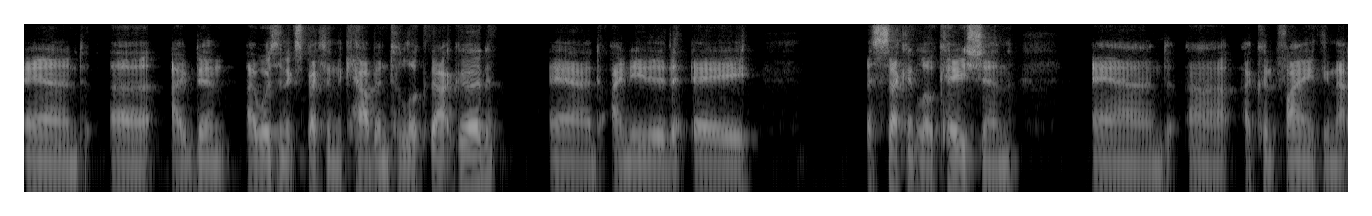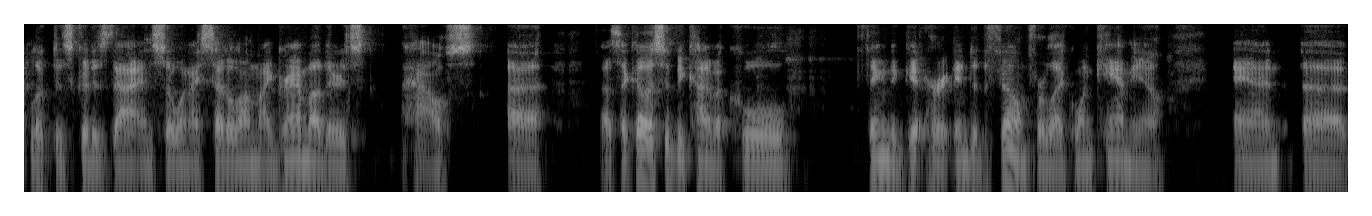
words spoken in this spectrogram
and uh, I didn't. I wasn't expecting the cabin to look that good, and I needed a a second location, and uh, I couldn't find anything that looked as good as that. And so when I settled on my grandmother's house, uh, I was like, oh, this would be kind of a cool thing to get her into the film for like one cameo, and uh,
